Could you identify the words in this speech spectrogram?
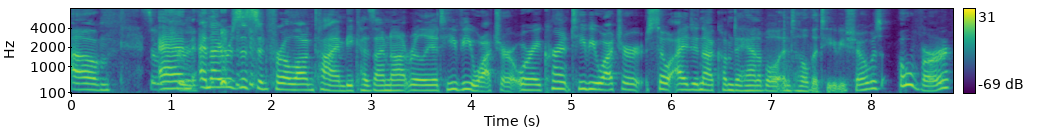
Um, So and truth. and I resisted for a long time because I'm not really a TV watcher or a current TV watcher, so I did not come to Hannibal until the TV show was over,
